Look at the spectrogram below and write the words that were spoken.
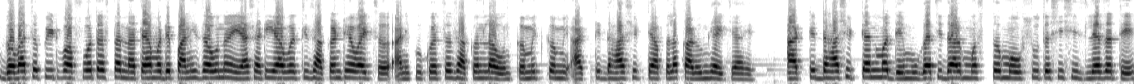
गव्हाचं पीठ वाफवत असताना त्यामध्ये पाणी जाऊ नये यासाठी यावरती झाकण ठेवायचं आणि कुकरचं झाकण लावून कमीत कमी आठ ते दहा शिट्ट्या आपल्याला काढून घ्यायच्या आहेत. आठ ते दहा शिट्ट्यांमध्ये मुगाची डाळ मस्त मौसू तशी शिजल्या जाते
